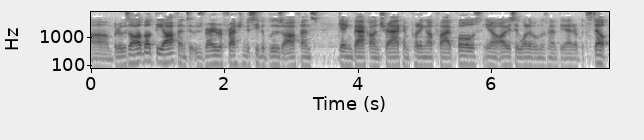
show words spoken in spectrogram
Um, but it was all about the offense. It was very refreshing to see the Blues offense getting back on track and putting up five goals. You know, obviously one of them was an empty netter, but still,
